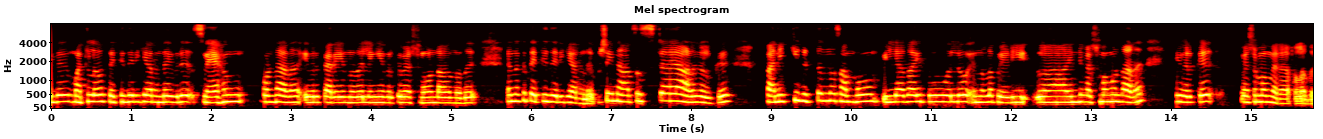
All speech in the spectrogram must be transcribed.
ഇത് മറ്റുള്ളവർ തെറ്റിദ്ധരിക്കാറുണ്ട്. ഇവർ സ്നേഹം കൊണ്ടാണ് ഇവർ കരയുന്നത് അല്ലെങ്കിൽ ഇവർക്ക് വിഷമം ഉണ്ടാകുന്നത് എന്നൊക്കെ തെറ്റിദ്ധരിക്കാറുണ്ട്. പക്ഷേ ഈ നാർസിസ്റ്റായ ആളുകൾക്ക് തനിക്ക് കിട്ടുന്ന സംഭവം ഇല്ലാതായി പോവുമല്ലോ എന്നുള്ള പേടി അതിന്റെ വിഷമം കൊണ്ടാണ് ഇവർക്ക് വിഷമം വരാറുള്ളത്.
